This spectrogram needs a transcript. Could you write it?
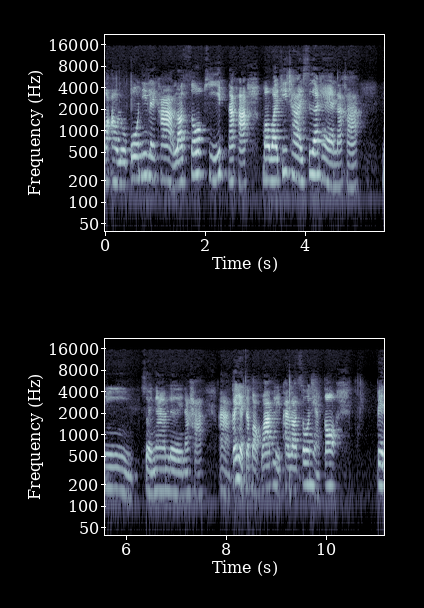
ก็เอาโลโก้นี่เลยค่ะลอสโซคิดนะคะ มาไว้ที่ชายเสื้อแทนนะคะ นี่สวยงามเลยนะคะอ่าก็อยากจะบอกว่าผลิตภัณฑ์ลอสโซเนี่ยก็เป็น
